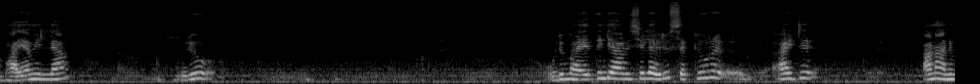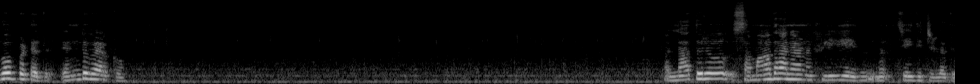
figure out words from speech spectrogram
ഭയമില്ല. ഒരു ഒരു ഭയത്തിന്റെ ആവശ്യമില്ല. ഒരു സെക്യൂർ ആയിട്ട് ആണ് അനുഭവപ്പെട്ടത് രണ്ടു പേർക്കും വല്ലാത്തൊരു സമാധാനമാണ് ഫീൽ ചെയ്ത് ചെയ്തിട്ടുള്ളത്.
